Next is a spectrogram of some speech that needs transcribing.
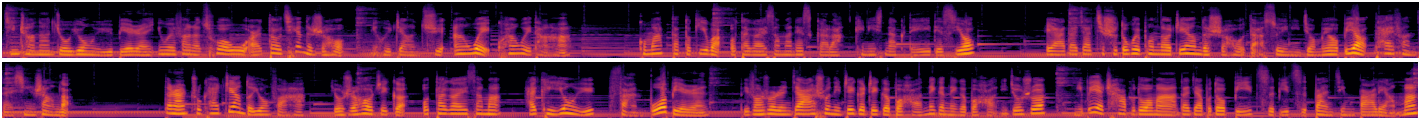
经常呢就用于别人因为犯了错误而道歉的时候，你会这样去安慰、宽慰他哈。哎呀，大家其实都会碰到这样的时候的，所以你就没有必要太放在心上了。当然，除开这样的用法哈，有时候这个お互い様还可以用于反驳别人。比方说，人家说你这个这个不好，那个那个不好，你就说你不也差不多吗？大家不都彼此彼此半斤八两吗？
